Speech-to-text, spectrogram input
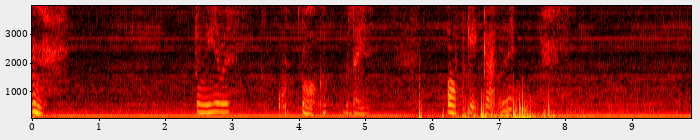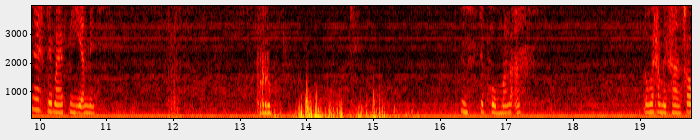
อืมตรงนี้ใช่ไหมขุดออกครับบันไดเนี่ยออก เกะกะเนี่ยเนี่ยได้ไม้ฟรีอันหนึ่งปรึบอืมเดี๋ยวผมมาละอะเอาไว้ทำเป็นทางเข้า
